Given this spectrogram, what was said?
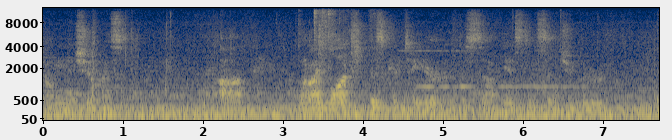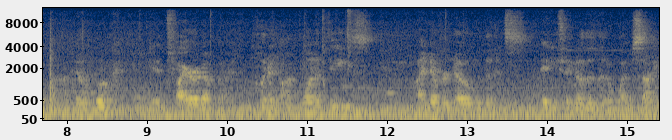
Tony had shown us. Um, When I launched this container, this uh, instance of Jupyter uh, Notebook, it fired up, I put it on one of these. I never know that it's anything other than a website.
